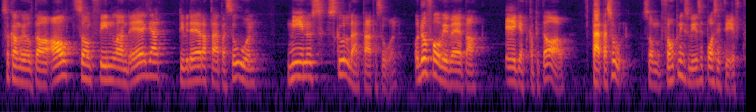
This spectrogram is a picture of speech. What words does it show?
så kan vi väl ta allt som Finland äger, dividera per person, minus skulder per person. Och då får vi veta eget kapital, Per person. som förhoppningsvis är positivt.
